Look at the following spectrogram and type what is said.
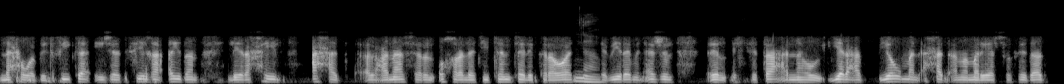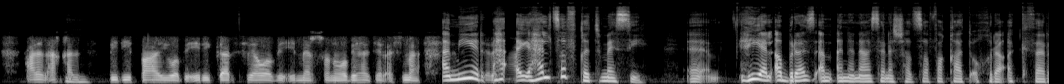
نحو بنفيكا إيجاد صيغة أيضا لرحيل أحد العناصر الأخرى التي تمتلك رواتب نعم. كبيرة من أجل الاستطاعة أنه يلعب يوم الأحد أمام ريال سوسيداد على الأقل بديباي وبإيريك غارسيا وبإيميرسون وبهذه الأسماء. أمير هل صفقة ميسي هي الأبرز أم أننا سنشهد صفقات أخرى أكثر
